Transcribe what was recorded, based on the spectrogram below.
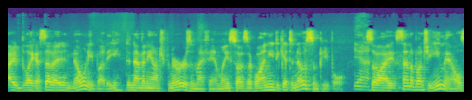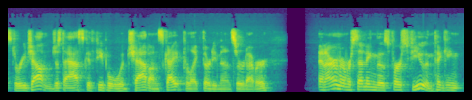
I like I said, I didn't know anybody, didn't have any entrepreneurs in my family, so I was like, well, I need to get to know some people. Yeah. So I sent a bunch of emails to reach out and just ask if people would chat on Skype for like 30 minutes or whatever. And I remember sending those first few and thinking,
